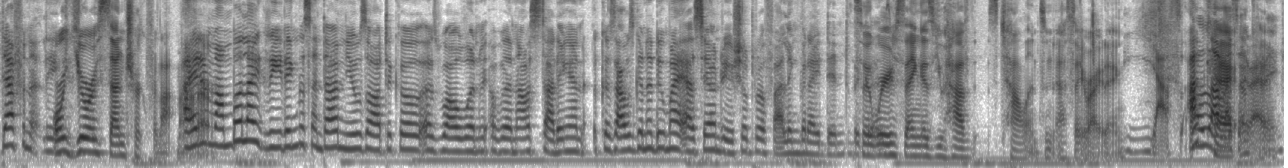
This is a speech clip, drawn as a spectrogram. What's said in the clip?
definitely or Eurocentric for that matter. I remember like reading this entire news article as well when when I was studying and because I was gonna do my essay on racial profiling but I didn't. Because, So what you're saying is you have talents in essay writing. yes, I love essay okay. writing.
